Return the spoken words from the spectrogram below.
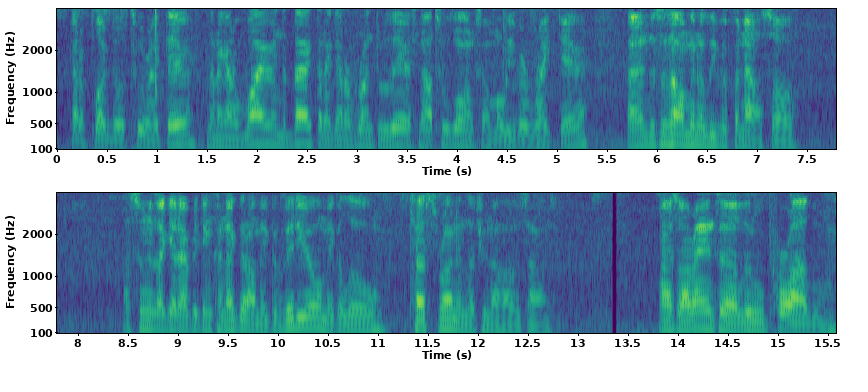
Just gotta plug those two right there. Then I got a wire in the back that I gotta run through there. It's not too long, so I'm gonna leave it right there. And this is how I'm gonna leave it for now. So as soon as I get everything connected, I'll make a video, make a little test run, and let you know how it sounds. Alright, so I ran into a little problem.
